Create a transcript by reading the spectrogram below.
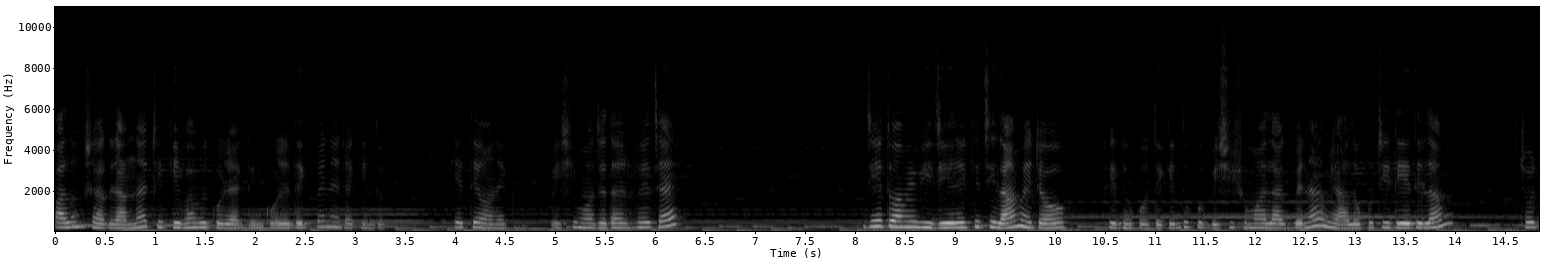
পালং শাক রান্না ঠিক এভাবে করে একদিন করে দেখবেন, এটা কিন্তু খেতে অনেক বেশি মজাদার হয়ে যায়। যেহেতু আমি ভিজিয়ে রেখেছিলাম, এটাও সিদ্ধ করতে কিন্তু খুব বেশি সময় লাগবে না, আমি আলু কুচি দিয়ে দিলাম। ছোট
